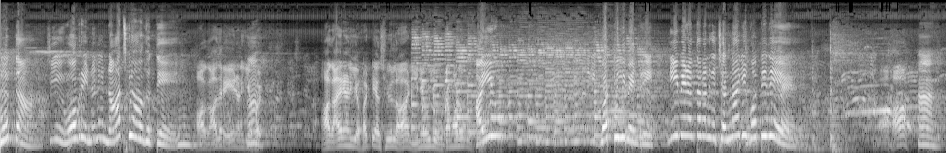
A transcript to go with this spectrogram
ಮುತ್ತ ಚೀ ಹೋಗ್ರಿ ನನಗೆ ನಾಚಿಕೆ ಆಗುತ್ತೆ. ಹಾಗಾದರೆ ನನಗೆ ಹಾಗಾದರೆ ನನಗೆ ಹೊಟ್ಟೆ ಹಸಿವಿಲ್ಲ ನೀನೇ ಹೋಗಿ ಊಟ ಮಾಡೋದು. ಅಯ್ಯೋ ಗೊತ್ತಿಲ್ಲವೇನ್ರಿ? ನೀವೇನಂತ ನನಗೆ ಚೆನ್ನಾಗಿ ಗೊತ್ತಿದೆ. ಆಹಾ ಹಾ.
